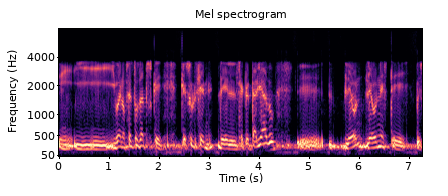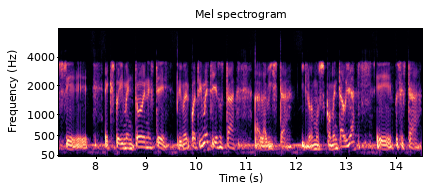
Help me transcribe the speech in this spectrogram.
y, y, bueno, pues estos datos que, que surgen del secretariado. León, León este pues eh, experimentó en este primer cuatrimestre y eso está a la vista y lo hemos comentado ya, eh, pues está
